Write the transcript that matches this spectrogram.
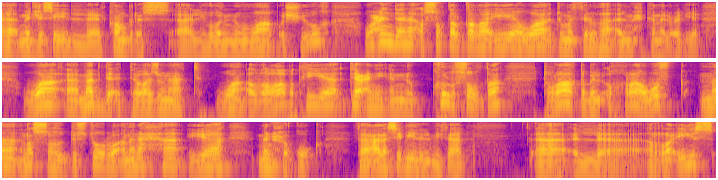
مجلسي الكونغرس اللي هو النواب والشيوخ. وعندنا السلطة القضائية وتمثلها المحكمة العليا. ومبدأ التوازنات والضوابط هي تعني أن كل سلطة تراقب الأخرى وفق ما نصه الدستور ومنحها إياه من حقوق. فعلى سبيل المثال الرئيس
